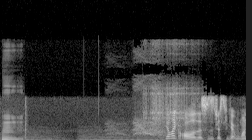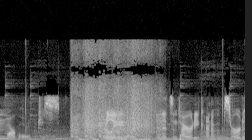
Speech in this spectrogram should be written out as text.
Hmm. Feel like all of this is just to get one marble, which is really, in its entirety, kind of absurd.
